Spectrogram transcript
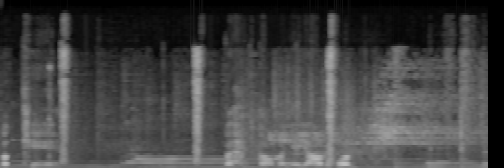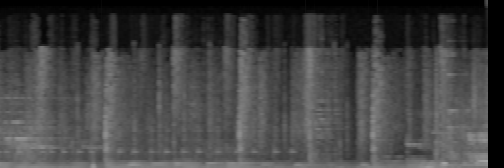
โอเค ไป ต่อกันยาวๆทุกคนนี่คาถา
